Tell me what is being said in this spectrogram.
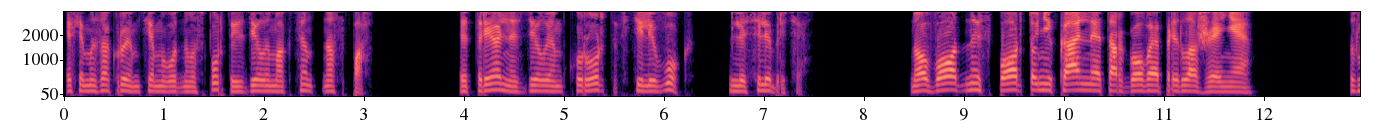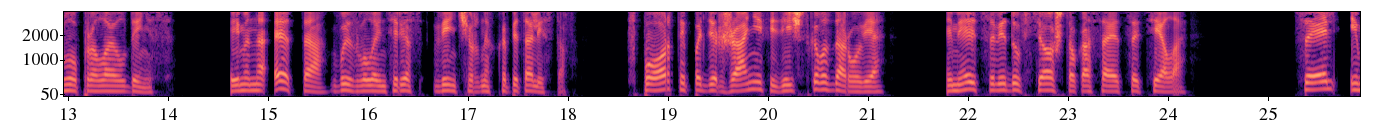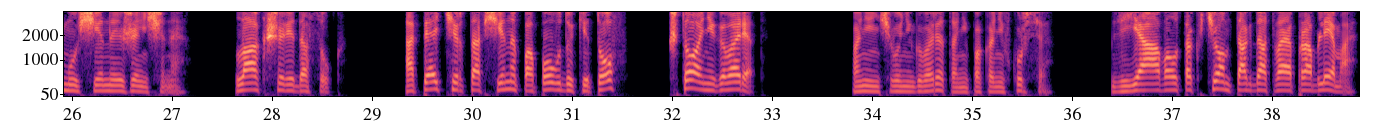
Если мы закроем тему водного спорта и сделаем акцент на спа? Это реально сделаем курорт в стиле ВОК для селебрити. Но водный спорт — уникальное торговое предложение. Зло пролаял Деннис. Именно это вызвало интерес венчурных капиталистов. Спорт и поддержание физического здоровья. Имеется в виду все, что касается тела — Цель и мужчины, и женщины. Luxury досуг. Опять чертовщина по поводу китов? Что они говорят? Они ничего не говорят, они пока не в курсе. «Дьявол, так в чем тогда твоя проблема?»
